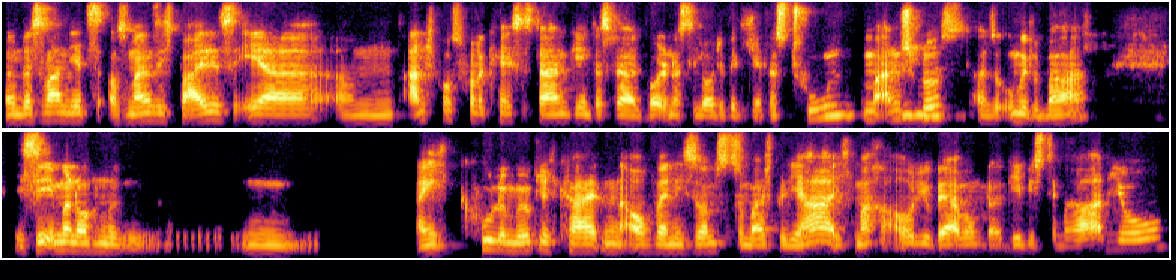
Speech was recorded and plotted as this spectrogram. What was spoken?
Und das waren jetzt aus meiner Sicht beides eher ähm, anspruchsvolle Cases dahingehend, dass wir halt wollten, dass die Leute wirklich etwas tun im Anschluss, mhm. also unmittelbar. Ich sehe immer noch ein, ein, eigentlich coole Möglichkeiten, auch wenn ich sonst zum Beispiel, ja, ich mache Audiowerbung, da gebe ich es dem Radio.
